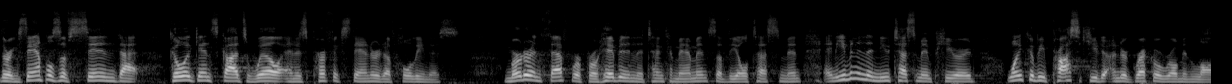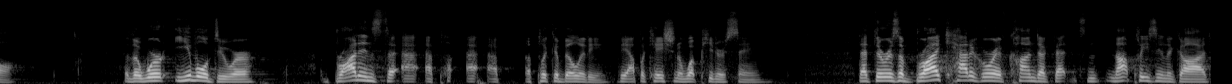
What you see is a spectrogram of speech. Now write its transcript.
They're examples of sin that go against God's will and his perfect standard of holiness. Murder and theft were prohibited in the Ten Commandments of the Old Testament, and even in the New Testament period, one could be prosecuted under Greco Roman law. The word evildoer broadens the applicability, the application of what Peter is saying. That there is a broad category of conduct that's not pleasing to God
